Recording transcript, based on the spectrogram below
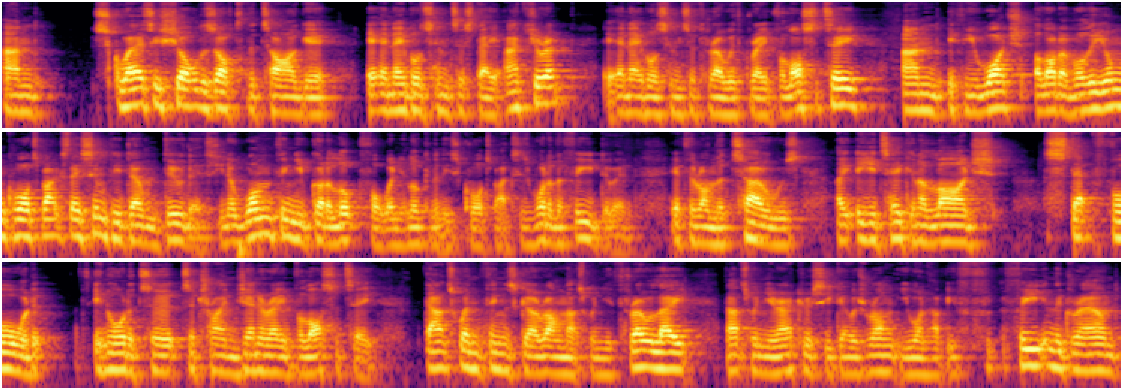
and squares his shoulders off to the target. It enables him to stay accurate. It enables him to throw with great velocity. And if you watch a lot of other young quarterbacks, they simply don't do this. You know, one thing you've got to look for when you're looking at these quarterbacks is what are the feet doing? If they're on the toes, are you taking a large step forward in order to, to try and generate velocity? That's when things go wrong. That's when you throw late. That's when your accuracy goes wrong. You want to have your f- feet in the ground,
